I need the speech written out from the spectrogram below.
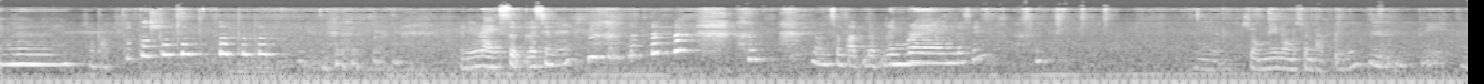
งๆเลยสะบัดปุ๊บปุ๊บปุ๊บปุ๊บปุ๊บปุ๊บปุ๊บอันนี้แรงสุดแล้วใช่ไหมลองสะบัดแบบแรงๆเลย สินี่ทรงนี้ลองสะบัดดูดิอืมนี่ให้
